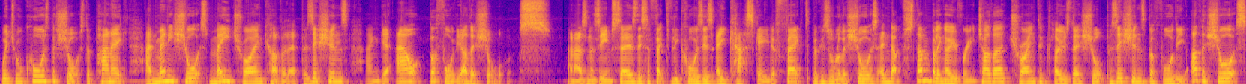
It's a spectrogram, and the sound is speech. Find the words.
which will cause the shorts to panic, and many shorts may try and cover their positions and get out before the other shorts. And as Nazim says, this effectively causes a cascade effect because all of the shorts end up stumbling over each other, trying to close their short positions before the other shorts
